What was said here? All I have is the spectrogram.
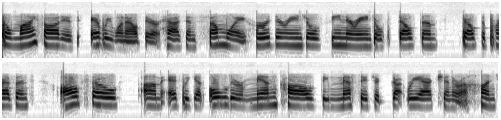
So my thought is everyone out there has in some way heard their angels, seen their angels, felt them, felt the presence. Also, um, as we get older, men call the message a gut reaction or a hunch.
